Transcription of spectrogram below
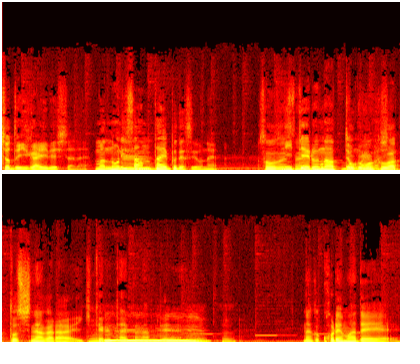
ちょっと意外でしたね。まあのりさんタイプですよね。そうですね。似てるなって思いました僕もふわっとしながら生きてるタイプなんで、うんうんなんかこれまで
